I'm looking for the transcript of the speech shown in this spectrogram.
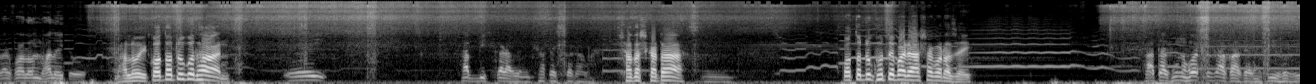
এবার ফলন ভালোই তো। ভালোই। কতটুকু ধান? এই ছাব্বিশ কাটা হবে সাতাশ কাটা সাতাশ কাটা কতটুকু হতে পারে আশা করা যায়? সাতাশ মনে হওয়ার টাকা কি হবে?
